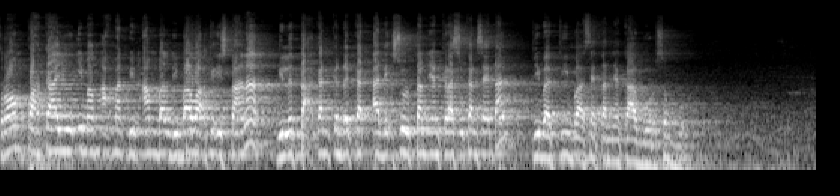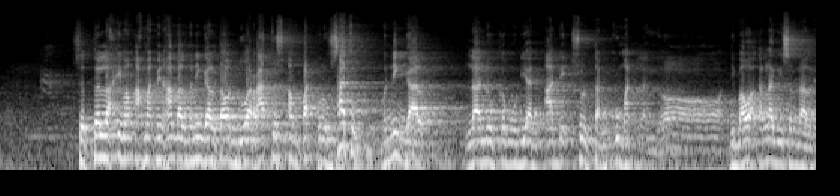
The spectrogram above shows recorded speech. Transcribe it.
Terompah kayu Imam Ahmad bin Ambal dibawa ke istana. Diletakkan ke dekat adik sultan yang kerasukan setan. Tiba-tiba setannya kabur sembuh. Setelah Imam Ahmad bin Hambal meninggal tahun 241 meninggal. Lalu kemudian adik Sultan Kumat lagi. Oh, dibawakan lagi sendalnya.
